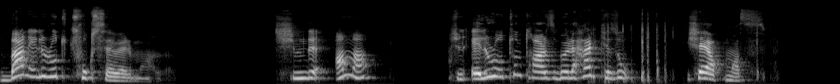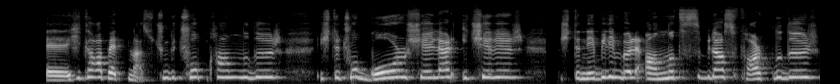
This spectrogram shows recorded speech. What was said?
ben Eli Roth'u çok severim abi. Şimdi ama şimdi Eli Roth'un tarzı böyle herkese şey yapmaz e, hitap etmez. Çünkü çok kanlıdır. İşte çok gore şeyler içerir. İşte ne bileyim böyle anlatısı biraz farklıdır.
